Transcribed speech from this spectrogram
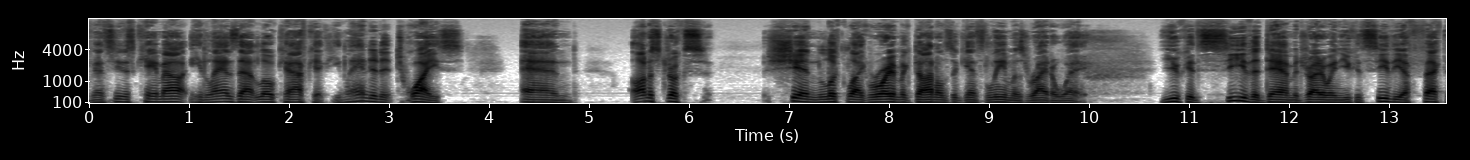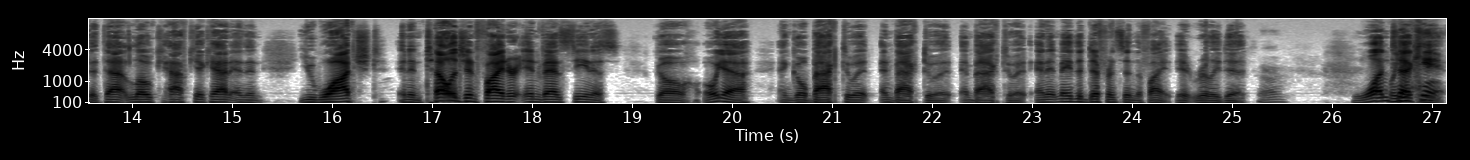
van Steenis came out. He lands that low calf kick. He landed it twice, and Oniszczuk's shin looked like Rory MacDonald's against Lima's right away. You could see the damage right away, and you could see the effect that that low calf kick had. And then you watched an intelligent fighter in van Steenis go, "Oh yeah," and go back to it and back to it and back to it, and it made the difference in the fight. It really did. One Well, you can't-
